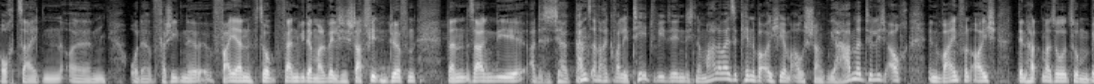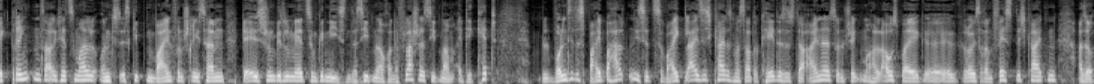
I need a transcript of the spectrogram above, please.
Hochzeiten ähm, oder verschiedene Feiern, sofern wieder mal welche stattfinden dürfen. Dann sagen die, ah, das ist ja ganz andere Qualität, wie den ich normalerweise kenne bei euch hier im Ausschank. Wir haben natürlich auch einen Wein von euch, den hat man so zum Wegtrinken, sage ich jetzt mal. Und es gibt einen Wein von Schriesheim, der ist schon ein bisschen mehr zum Genießen. Das sieht man auch an der Flasche, das sieht man am Etikett. Wollen Sie das beibehalten, diese Zweigleisigkeit, dass man sagt, okay, das ist der eine, so schenkt man halt aus bei äh, größeren Festlichkeiten. Also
